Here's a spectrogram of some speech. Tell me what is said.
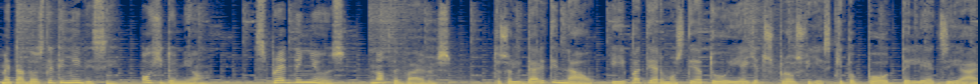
Μεταδώστε την είδηση, όχι τον ιό. Spread the news, not the virus. Το Solidarity Now, η ύπατη αρμοστία του ΟΗΕ για τους πρόσφυγες και το pod.gr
